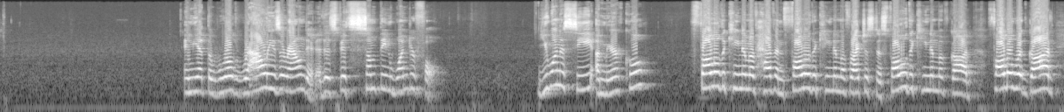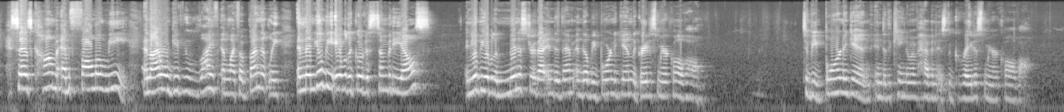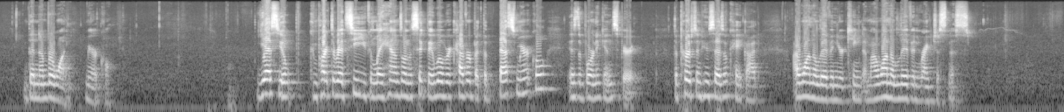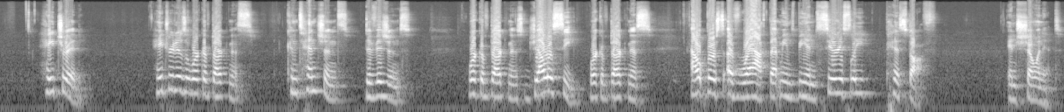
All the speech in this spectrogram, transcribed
and yet the world rallies around it as if it's something wonderful. You want to see a miracle? Follow the kingdom of heaven, follow the kingdom of righteousness, follow the kingdom of God, follow what God says, come and follow me, and I will give you life and life abundantly. And then you'll be able to go to somebody else and you'll be able to minister that into them, and they'll be born again, the greatest miracle of all. To be born again into the kingdom of heaven is the greatest miracle of all the number one miracle. Yes, you can part the Red Sea, you can lay hands on the sick, they will recover, but the best miracle is the born again spirit. The person who says, Okay, God, I want to live in your kingdom, I want to live in righteousness. Hatred. Hatred is a work of darkness. Contentions, divisions, work of darkness. Jealousy, work of darkness. Outbursts of wrath, that means being seriously pissed off and showing it.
